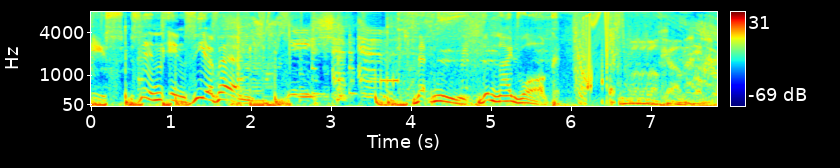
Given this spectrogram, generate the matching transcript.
is zin in ZFM. ZFM. Met nu de Nightwalk. Welcome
